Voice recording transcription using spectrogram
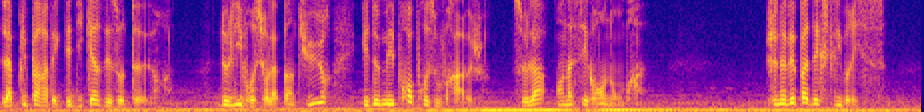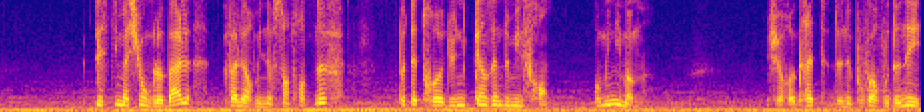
la plupart avec dédicaces des auteurs, de livres sur la peinture et de mes propres ouvrages, cela en assez grand nombre. Je n'avais pas d'ex-libris. L'estimation globale, valeur 1939, peut être d'une quinzaine de mille francs, au minimum. Je regrette de ne pouvoir vous donner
